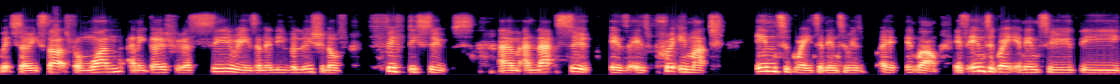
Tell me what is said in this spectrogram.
which so he starts from one and he goes through a series and an evolution of 50 suits. Um, and that suit is is pretty much integrated into his it, well it's integrated into the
